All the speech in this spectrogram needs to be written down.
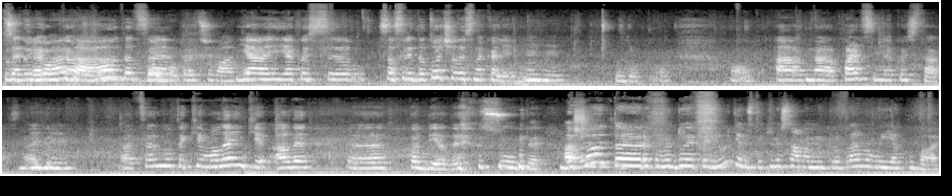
Це треба да, робота. Це довго працювати. я якось е, сосредоточилась на коліні. Мгм. От. А на пальці якось так. Знаєте. Мгм. А це ну такі маленькі, але е, побіди. Супер. А що от, е, рекомендуєте людям з такими самими проблемами, як у вас,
